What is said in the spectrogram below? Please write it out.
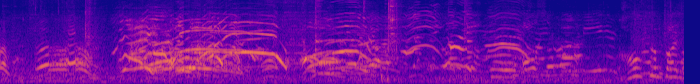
Call somebody.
